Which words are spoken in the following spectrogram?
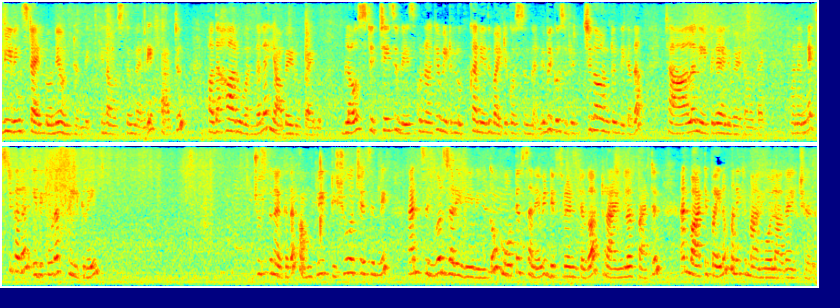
వీవింగ్ స్టైల్లోనే ఉంటుంది. ఇలా వస్తుందండి ప్యాటర్న్. పదహారు వందల యాభై రూపాయలు. బ్లౌజ్ స్టిచ్ చేసి వేసుకున్నాకే వీటి లుక్ అనేది బయటకు వస్తుందండి. బికాస్ రిచ్గా ఉంటుంది కదా. చాలా నీట్గా ఎలివేట్ అవుతాయి. మన నెక్స్ట్ కలర్ ఇది కూడా సీ గ్రీన్ చూస్తున్నారు కదా కంప్లీట్ టిష్యూ వచ్చేసింది. అండ్ సిల్వర్ జరీ వీవింగ్తో మోటివ్స్ అనేవి డిఫరెంట్గా ట్రయాంగులర్ ప్యాటర్న్ అండ్ వాటిపైన మనకి మ్యాంగో లాగా ఇచ్చారు.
